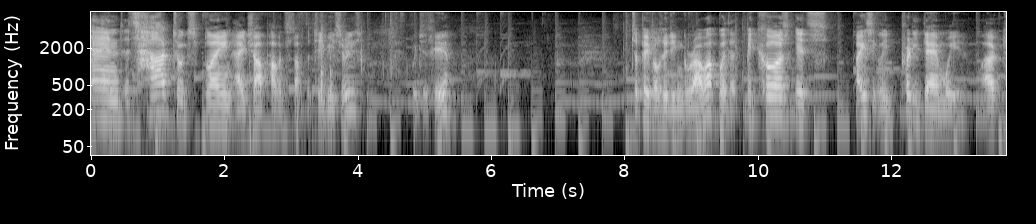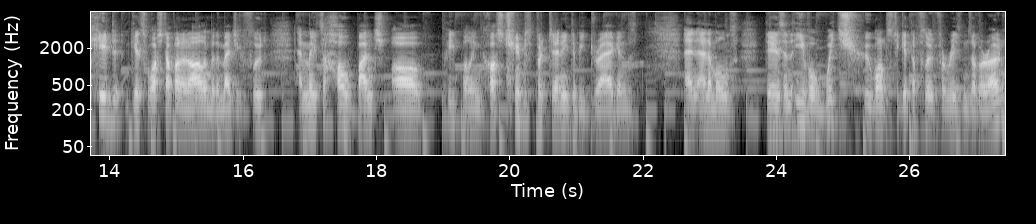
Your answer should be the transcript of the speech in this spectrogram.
And it's hard to explain HR Pufnstuf the TV series, which is here, to people who didn't grow up with it, because it's basically pretty damn weird. A kid gets washed up on an island with a magic flute and meets a whole bunch of people in costumes pretending to be dragons and animals. There's an evil witch who wants to get the flute for reasons of her own,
